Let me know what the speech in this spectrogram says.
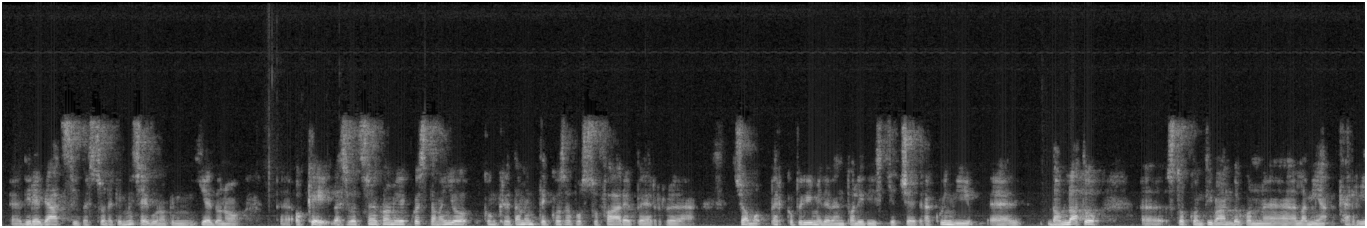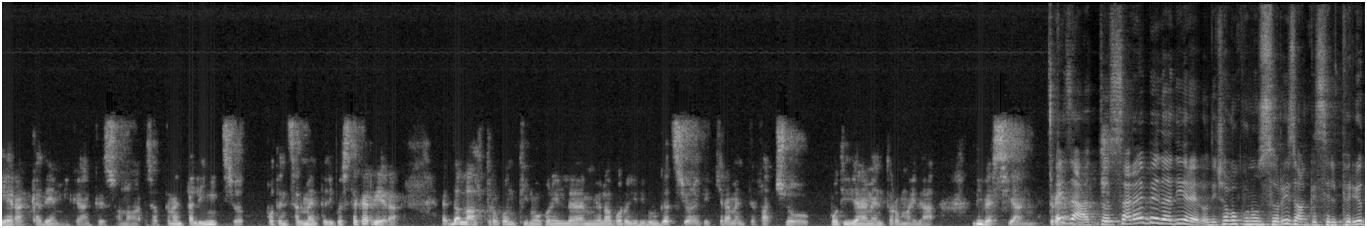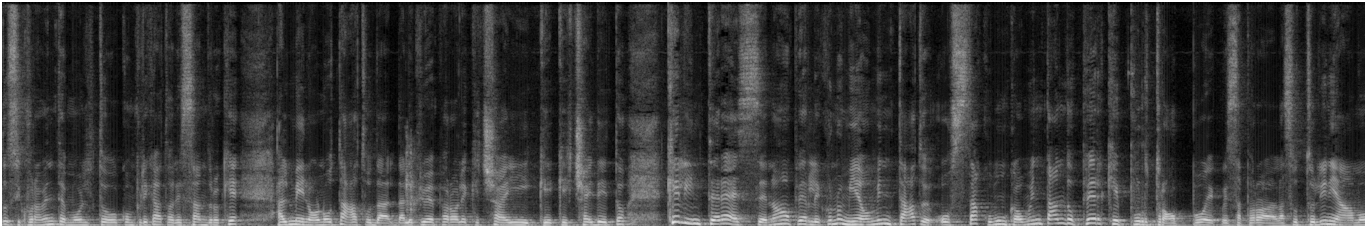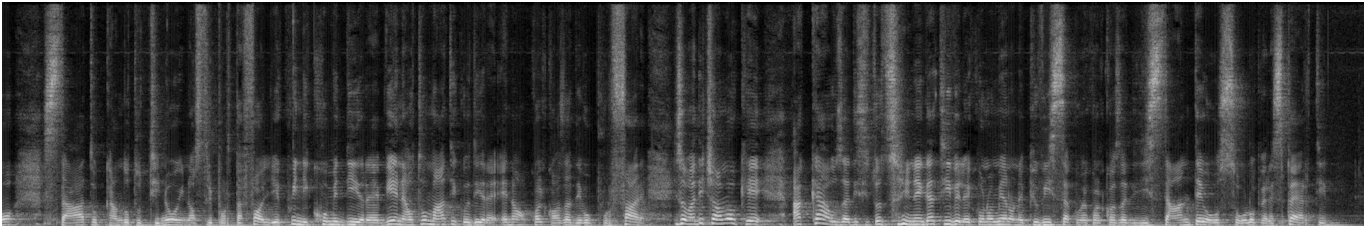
eh, di ragazzi, persone che mi seguono, che mi chiedono, eh, ok, la situazione economica è questa, ma io concretamente cosa posso fare per, eh, diciamo, per coprirmi da eventuali rischi, eccetera. Quindi eh, da un lato eh, sto continuando con la mia carriera accademica, anche se sono esattamente all'inizio potenzialmente di questa carriera, dall'altro continuo con il mio lavoro di divulgazione che chiaramente faccio quotidianamente ormai da diversi anni. Esatto, anni. sarebbe da dire, lo diciamo con un sorriso, anche se il periodo sicuramente è molto complicato Alessandro, che almeno ho notato da, dalle prime parole che ci hai, che, che ci hai detto, che l'interesse no, per l'economia è aumentato o sta comunque aumentando perché purtroppo, e questa parola la sottolineiamo, sta toccando tutti noi, i nostri portafogli e quindi come dire, viene automatico dire eh no, qualcosa devo pur fare. Insomma, diciamo che a causa di situazioni negative l'economia non è più vista come qualcosa di distante o solo per esperti.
